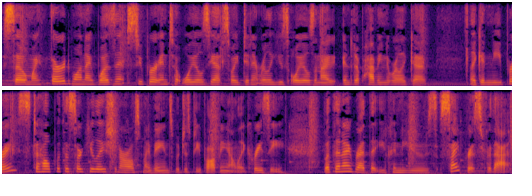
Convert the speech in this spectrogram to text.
So, my third one, I wasn't super into oils yet, so I didn't really use oils, and I ended up having to wear like a like a knee brace to help with the circulation, or else my veins would just be popping out like crazy. But then I read that you can use cypress for that.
